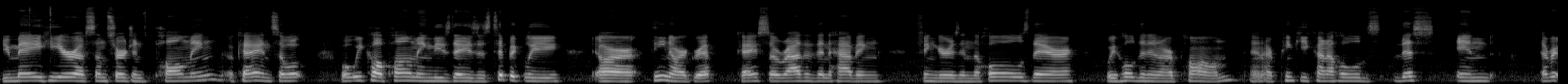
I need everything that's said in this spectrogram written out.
you may hear of some surgeons palming, okay? And so what, what we call palming these days is typically our thenar grip, okay? So rather than having fingers in the holes there, we hold it in our palm, and our pinky kind of holds this end. Every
